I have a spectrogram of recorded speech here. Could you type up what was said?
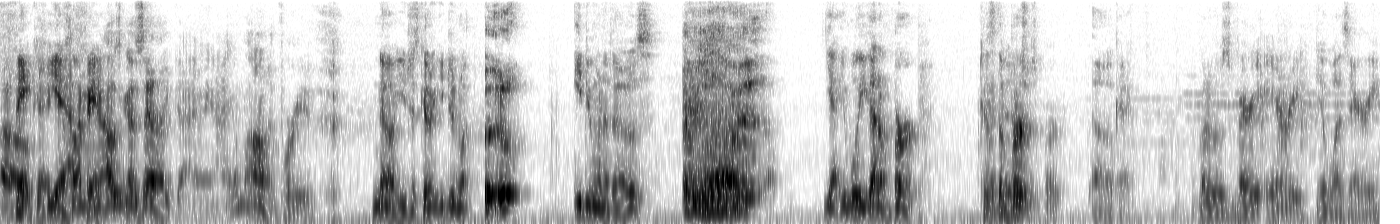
Oh, Fake, okay. yeah, I mean, fake. I was gonna say like, I mean, I can vomit for you. No, you just go. You do one. You do one of those. yeah. Well, you got to burp because the burp. just burp, Oh, okay. but it was very airy. It was airy.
